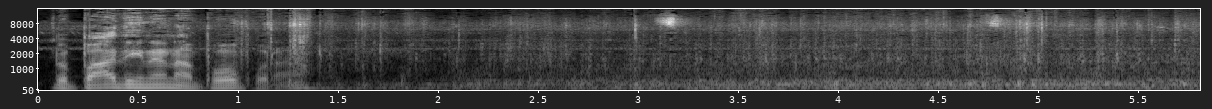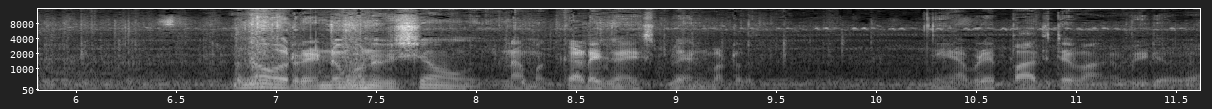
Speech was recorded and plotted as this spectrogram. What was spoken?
இப்போ பார்த்தீங்கன்னா நான் போக போகிறேன் இன்னும் ஒரு ரெண்டு மூணு விஷயம் நம்ம கிடைக்கும் எக்ஸ்பிளைன் பண்ணுறது நீங்கள் அப்படியே பார்த்துட்டே வாங்க வீடியோவை.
